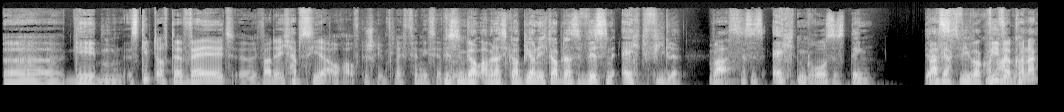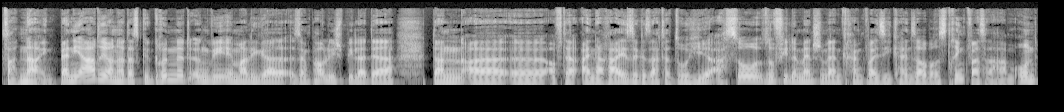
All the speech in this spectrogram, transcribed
äh, geben. Es gibt auf der Welt, äh, warte, ich habe es hier auch aufgeschrieben, vielleicht finde ich es jetzt. Wissen, glaub, aber das, glaub, Björn, ich glaube, das wissen echt viele. was? Das ist echt ein großes Ding. Was? Das Viva Con Viva Agua. Con Agua? Nein. Benny Adrian hat das gegründet, irgendwie ehemaliger St. Pauli-Spieler, der dann äh, äh, auf der, einer Reise gesagt hat, so hier, ach so, so viele Menschen werden krank, weil sie kein sauberes Trinkwasser haben. Und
